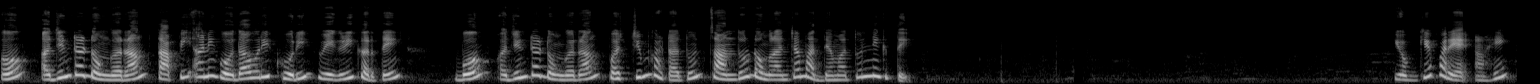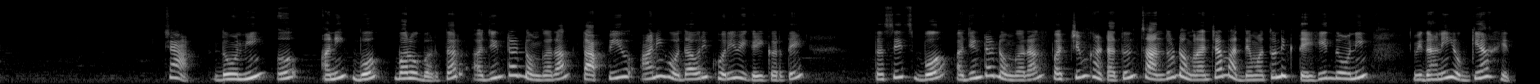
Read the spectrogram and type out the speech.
अ. अजिंठा डोंगररांग तापी आणि गोदावरी खोरी वेगळी करते. ब. अजिंठा डोंगररांग पश्चिम घाटातून चांदूर डोंगरांच्या माध्यमातून निघते. योग्य पर्याय आहे. चार. दोन्ही अ आणि ब बरोबर. तर अजिंठा डोंगररांग तापी आणि गोदावरी खोरी वेगळी करते. तसेच ब अजिंठा डोंगरांग पश्चिम घाटातून चांदूर डोंगरांच्या माध्यमातून निघते. ही दोन्ही विधाने योग्य आहेत.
